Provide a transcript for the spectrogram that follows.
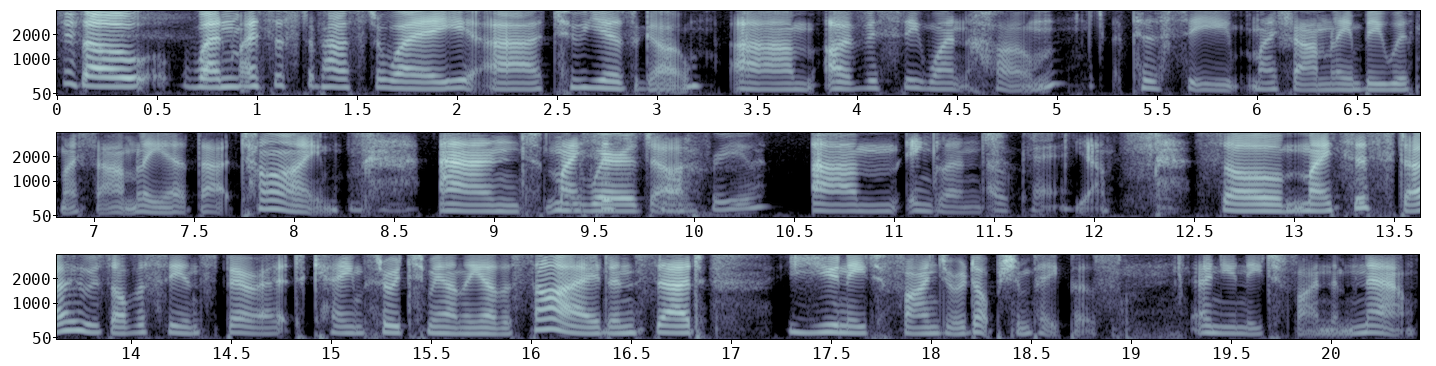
So when my sister passed away uh, two years ago, um, I obviously went home to see my family and be with my family at that time, and my And where is sister, home for you? um, England. Okay. Yeah. So my sister, who's obviously in spirit, came through to me on the other side and said, You need to find your adoption papers and you need to find them now.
